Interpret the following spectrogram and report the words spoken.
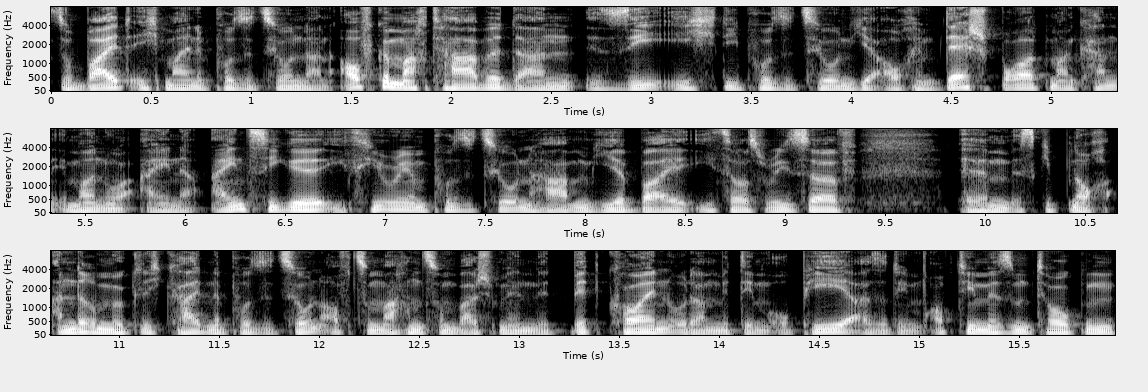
Sobald ich meine Position dann aufgemacht habe, dann sehe ich die Position hier auch im Dashboard. Man kann immer nur eine einzige Ethereum-Position haben hier bei Ethos Reserve. Ähm, es gibt noch andere Möglichkeiten, eine Position aufzumachen, zum Beispiel mit Bitcoin oder mit dem OP, also dem Optimism Token.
